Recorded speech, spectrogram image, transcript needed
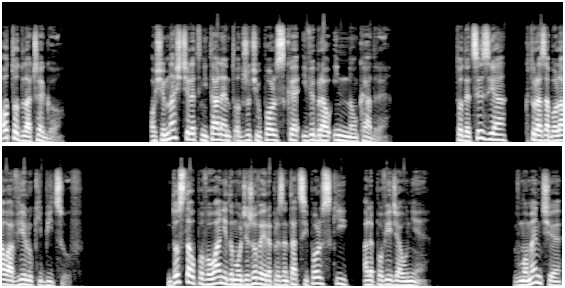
Oto dlaczego. 18-letni talent odrzucił Polskę i wybrał inną kadrę. To decyzja, która zabolała wielu kibiców. Dostał powołanie do młodzieżowej reprezentacji Polski, ale powiedział nie. W momencie,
